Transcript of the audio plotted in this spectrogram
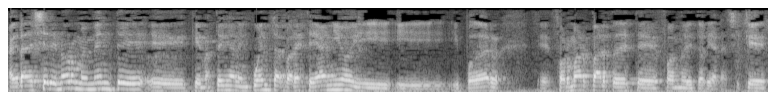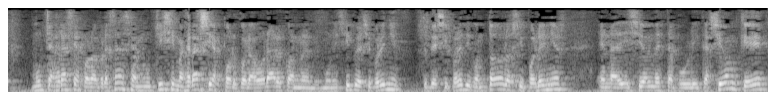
agradecer enormemente eh, que nos tengan en cuenta para este año y, y, y poder eh, formar parte de este fondo editorial. Así que muchas gracias por la presencia, muchísimas gracias por colaborar con el municipio de de Cipolletti con todos los cipoleños en la edición de esta publicación que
